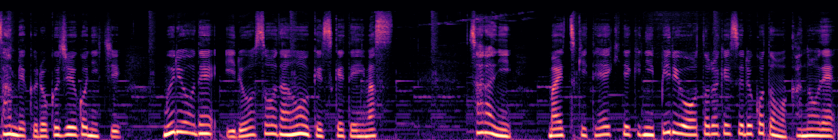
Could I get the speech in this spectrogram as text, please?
365日無料で医療相談を受け付けています。さらに毎月定期的にピルをお届けすることも可能で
